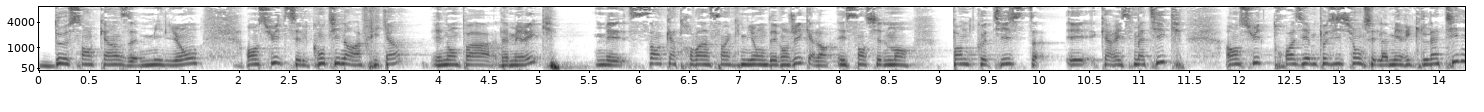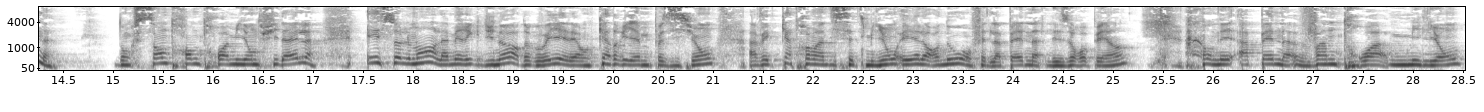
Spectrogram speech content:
215 millions. Ensuite, c'est le continent africain et non pas l'Amérique, mais 185 millions d'évangéliques. Alors essentiellement pentecôtistes et charismatiques. Ensuite, troisième position, c'est l'Amérique latine donc 133 millions de fidèles, et seulement l'Amérique du Nord, donc vous voyez, elle est en quatrième position, avec 97 millions, et alors nous, on fait de la peine, les Européens, on est à peine 23 millions,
